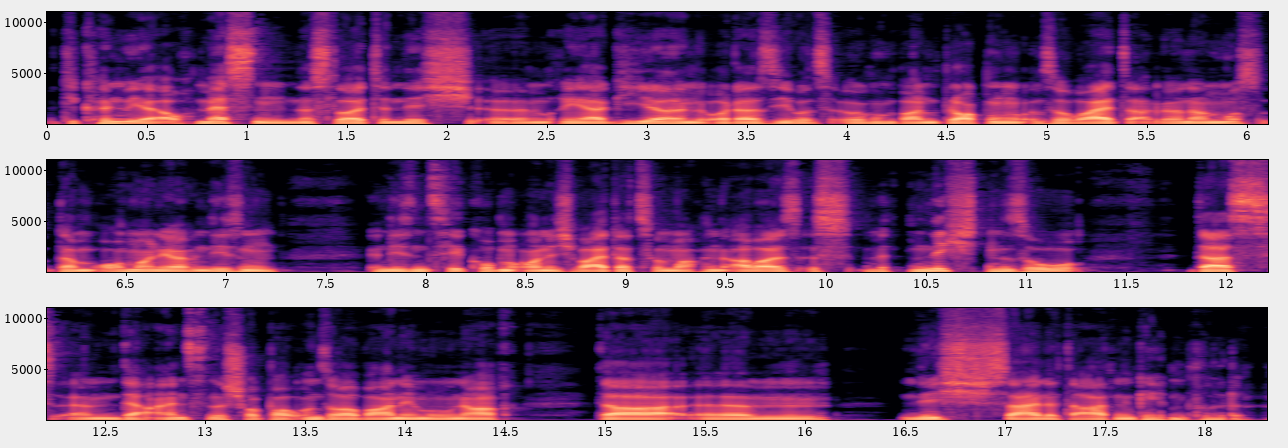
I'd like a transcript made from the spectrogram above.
die können wir ja auch messen, dass Leute nicht ähm, reagieren oder sie uns irgendwann blocken und so weiter. Ne? Dann muss, dann braucht man ja in diesen, in diesen Zielgruppen auch nicht weiterzumachen. Aber es ist mitnichten so, dass ähm, der einzelne Shopper unserer Wahrnehmung nach da ähm, nicht seine Daten geben würde.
